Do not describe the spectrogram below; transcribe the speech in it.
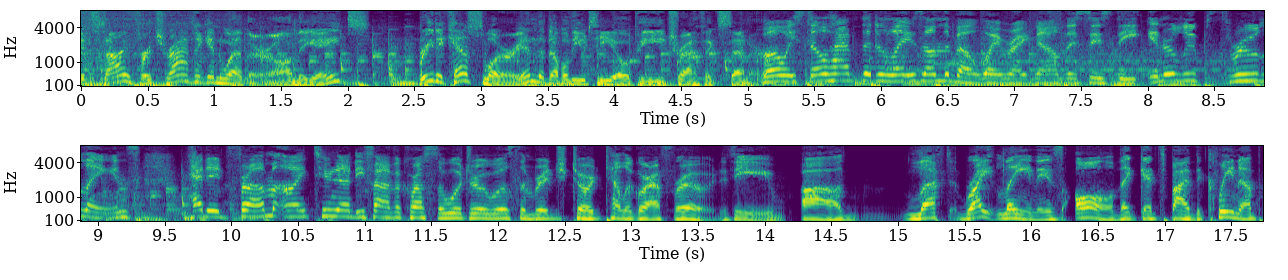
It's time for traffic and weather on the 8s. Rita Kessler in the WTOP Traffic Center. Well, we still have the delays on the Beltway right now. This is the inner loop through lanes headed from I 295 across the Woodrow Wilson Bridge toward Telegraph Road. The uh, left right lane is all that gets by the cleanup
